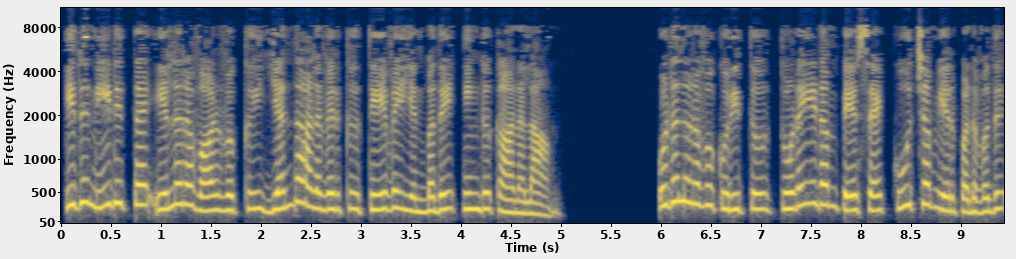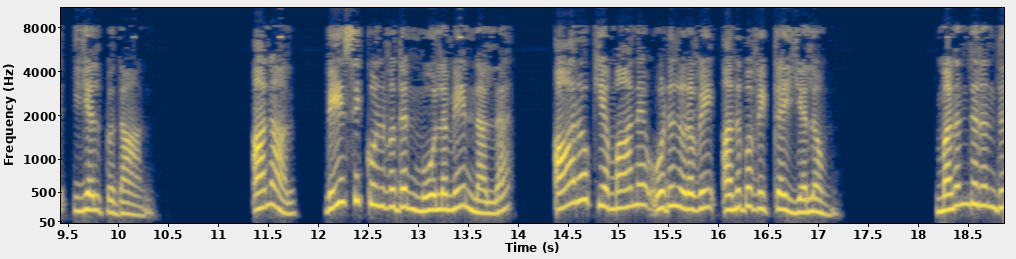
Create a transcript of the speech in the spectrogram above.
இது நீடித்த இல்லற வாழ்வுக்கு எந்த அளவிற்கு தேவை என்பதை இங்கு காணலாம். உடலுறவு குறித்து துணையிடம் பேச கூச்சம் ஏற்படுவது இயல்புதான். ஆனால் பேசிக்கொள்வதன் மூலமே நல்ல ஆரோக்கியமான உடலுறவை அனுபவிக்க இயலும். மனந்திறந்து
